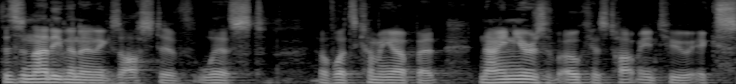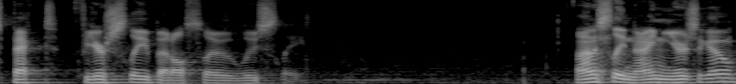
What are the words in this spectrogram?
This is not even an exhaustive list of what's coming up, but nine years of Oak has taught me to expect fiercely but also loosely. Honestly, nine years ago,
